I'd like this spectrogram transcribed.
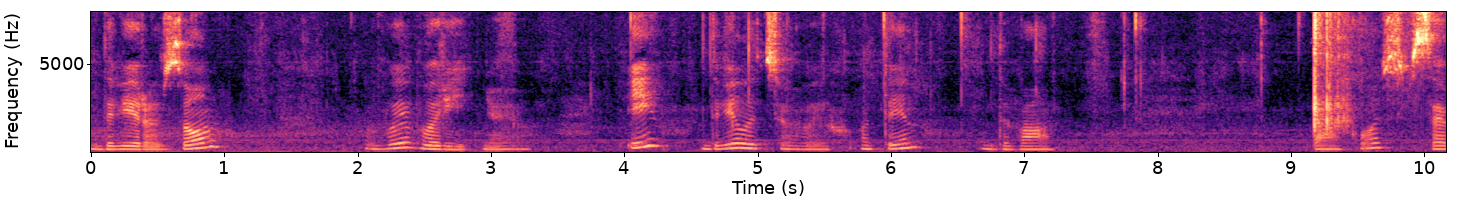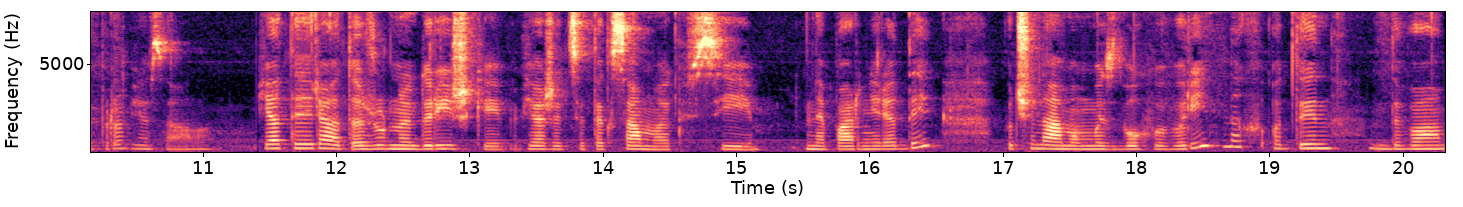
дві разом виворітньою. І дві лицьових. Один, два. Так, ось все пров'язала. П'ятий ряд ажурної доріжки в'яжеться так само, як всі непарні ряди. Починаємо ми з двох виворітних, один, два.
